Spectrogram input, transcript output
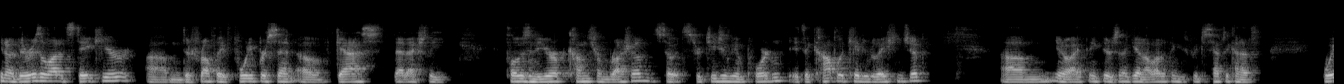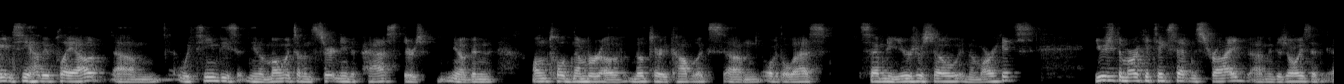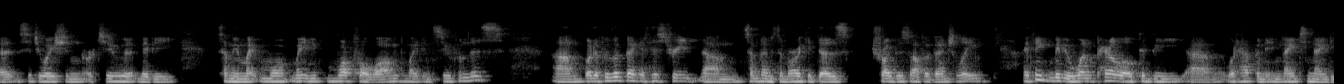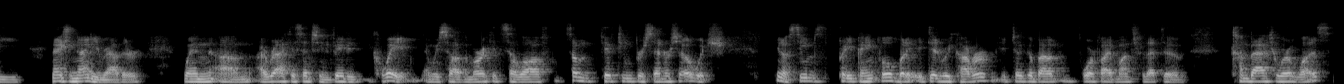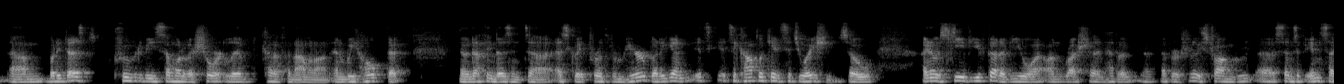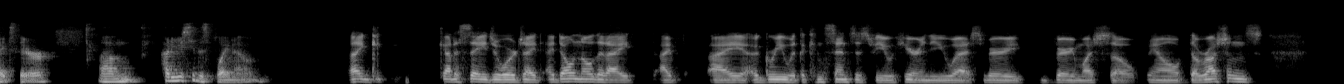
you know, there is a lot at stake here. Um, there's roughly 40% of gas that actually flows into Europe comes from Russia. So it's strategically important. It's a complicated relationship. Um, you know, I think there's again a lot of things we just have to kind of wait and see how they play out. Um, we've seen these you know moments of uncertainty in the past. There's you know been untold number of military conflicts um, over the last 70 years or so in the markets. Usually the market takes that in stride. I mean, there's always a, a situation or two that maybe something might more maybe more prolonged might ensue from this. Um, but if we look back at history, um, sometimes the market does shrug this off eventually. I think maybe one parallel could be uh, what happened in 1990, 1990 rather, when um, Iraq essentially invaded Kuwait, and we saw the market sell off some 15% or so, which you know seems pretty painful, but it, did recover. It took about four or five months for that to come back to where it was, um, but it does prove to be somewhat of a short-lived kind of phenomenon, and we hope that know, nothing doesn't uh, escalate further from here. But again, it's it's a complicated situation. So I know Steve, you've got a view on, on Russia and have a have a really strong uh, sense of insights there. Um, how do you see this playing out? I got to say, George, I, I don't know that I I I agree with the consensus view here in the U.S. Very very much so. You know, the Russians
